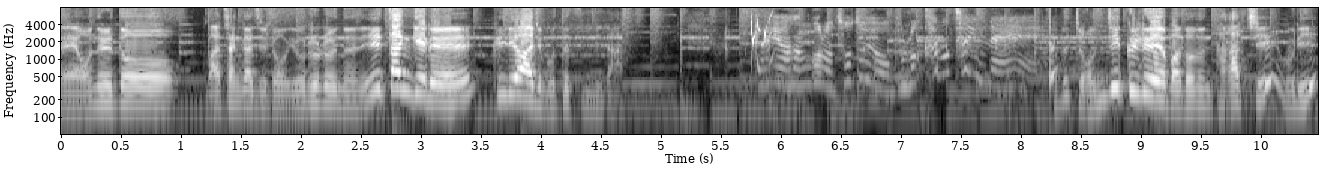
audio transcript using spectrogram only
네 오늘도 마찬가지로 요루루는 1단계를 클리어하지 못했습니다 클리어 한 거로 쳐줘요. 블록 하나 차인데. 도대체 언제 클리어해봐 너는 다같이 우리?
